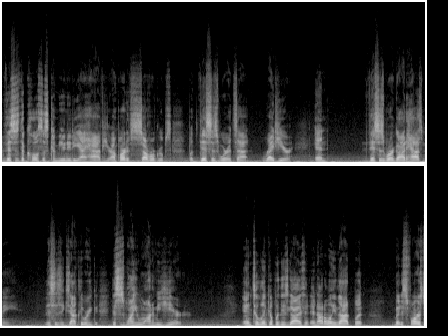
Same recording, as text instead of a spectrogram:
this is the closest community I have here. I'm part of several groups, but this is where it's at, right here. And this is where God has me. This is exactly where He, this is why He wanted me here. And to link up with these guys, and, and not only that, but but as far as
